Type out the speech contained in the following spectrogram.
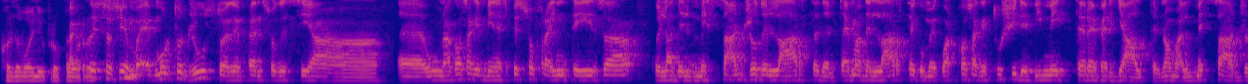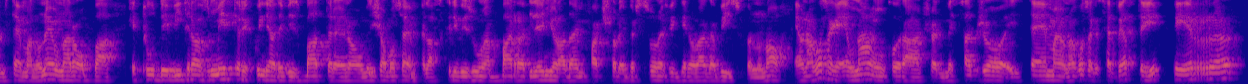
cosa voglio proporre. Eh, questo sì, è molto giusto ed penso che sia eh, una cosa che viene spesso fraintesa, quella del messaggio dell'arte, del tema dell'arte come qualcosa che tu ci devi mettere per gli altri, no? Ma il messaggio, il tema non è una roba che tu devi trasmettere e quindi la devi sbattere, no? Come diciamo sempre, la scrivi su una barra di legno, la dai in faccia alle persone finché non la capiscono, no? È una cosa che è un'ancora, cioè il messaggio, il tema è una cosa che serve a te per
